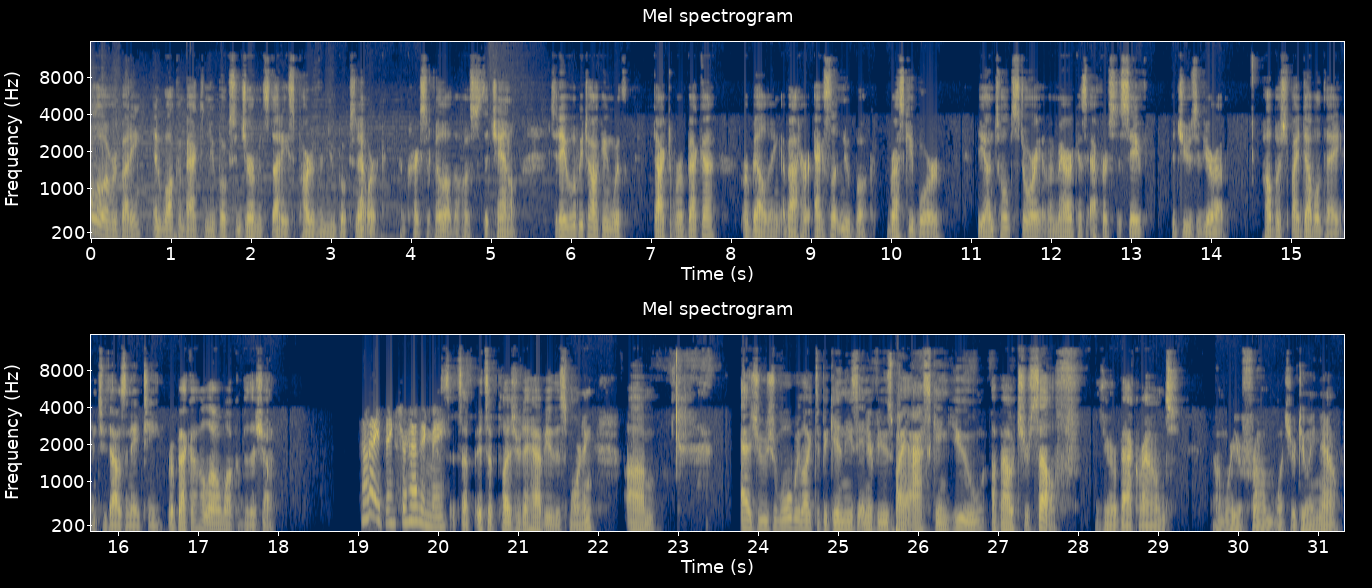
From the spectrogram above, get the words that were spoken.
Hello, everybody, and welcome back to New Books in German Studies, part of the New Books Network. I'm Craig Servillo, the host of the channel. Today we'll be talking with Dr. Rebecca Erbelding about her excellent new book, Rescue Board The Untold Story of America's Efforts to Save the Jews of Europe, published by Doubleday in 2018. Rebecca, hello, and welcome to the show. Hi, thanks for having me. It's a, it's a pleasure to have you this morning. Um, as usual, we like to begin these interviews by asking you about yourself, your background, um, where you're from, what you're doing now.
